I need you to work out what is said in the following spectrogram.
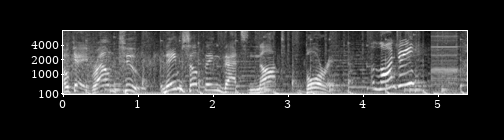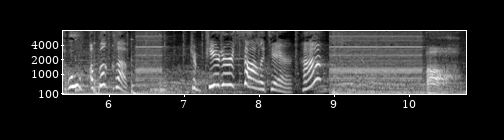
Okay, round two. Name something that's not boring. A laundry? Ooh, a book club. Computer solitaire, huh? Ah, oh,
